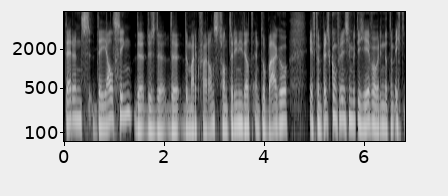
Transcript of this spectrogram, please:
Terence Deyalsing, de, dus de, de, de Mark van Ranst van Trinidad en Tobago, heeft een persconferentie moeten geven waarin dat hem echt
